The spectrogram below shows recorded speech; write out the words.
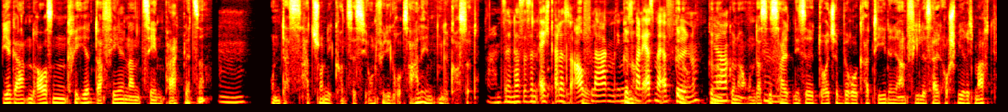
Biergarten draußen kreiert. Da fehlen dann zehn Parkplätze. Und das hat schon die Konzession für die große Halle hinten gekostet. Wahnsinn, das sind echt alles so Auflagen, die muss Genau. man erstmal erfüllen. Genau, ne? genau, ja. genau. Und das ist halt diese deutsche Bürokratie, die dann vieles halt auch schwierig macht.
